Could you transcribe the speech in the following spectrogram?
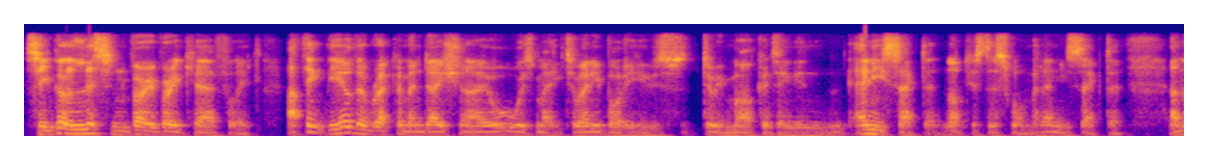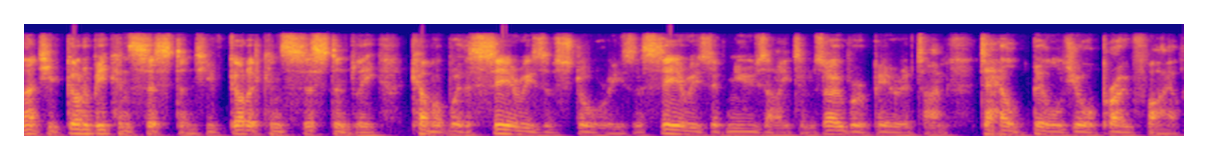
So you've got to listen very, very carefully. I think the other recommendation I always make to anybody who's doing marketing in any sector, not just this one, but any sector, and that you've got to be consistent. You've got to consistently come up with a series of stories, a series of news items over a period of time to help build your profile.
